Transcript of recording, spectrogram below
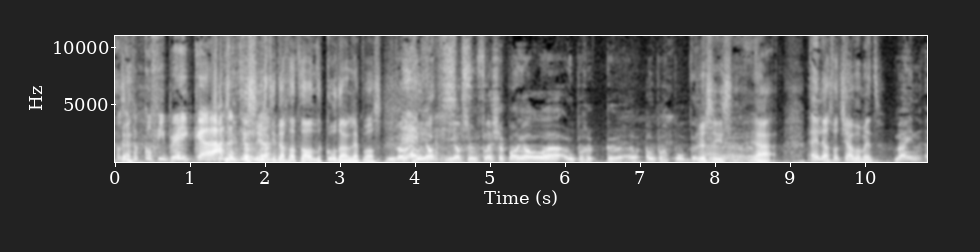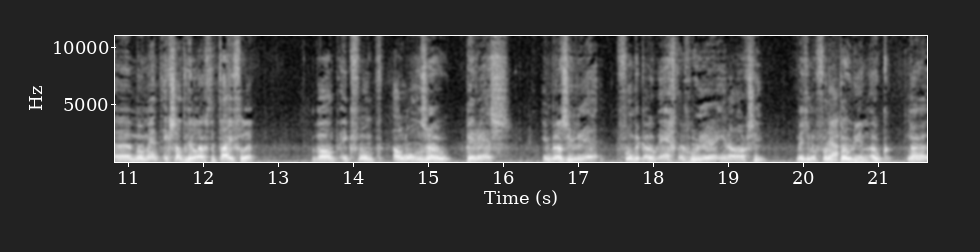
was even koffiebreak eh aan het doen. Precies, die dacht dat het al de cooldown lap was. Die, was, die had, die had zijn fles champagne al eh, openge, opengepopt. Precies, Ja, ja. Elias, wat is jouw moment? Mijn eh, moment, ik zat heel erg te twijfelen. Want ik vond Alonso Perez in Brazilië vond ik ook echt een goede inhaalactie. Weet je nog, voor Ja. het podium. Ook nou ja,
